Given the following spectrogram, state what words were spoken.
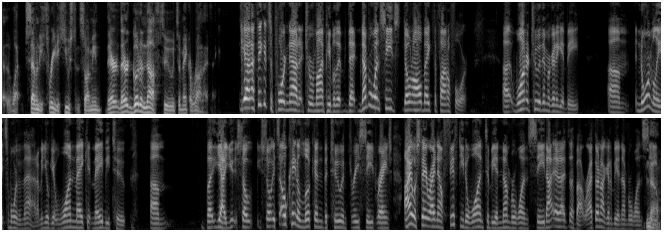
uh, what 73 to Houston. So I mean, they're they're good enough to to make a run. I think. Yeah, and I think it's important now to, to remind people that that number one seeds don't all make the final four. Uh, one or two of them are going to get beat. Um, normally, it's more than that. I mean, you'll get one make it, maybe two. Um, but yeah, you so so it's okay to look in the two and three seed range. Iowa State right now fifty to one to be a number one seed. I, that's about right. They're not going to be a number one seed. No.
